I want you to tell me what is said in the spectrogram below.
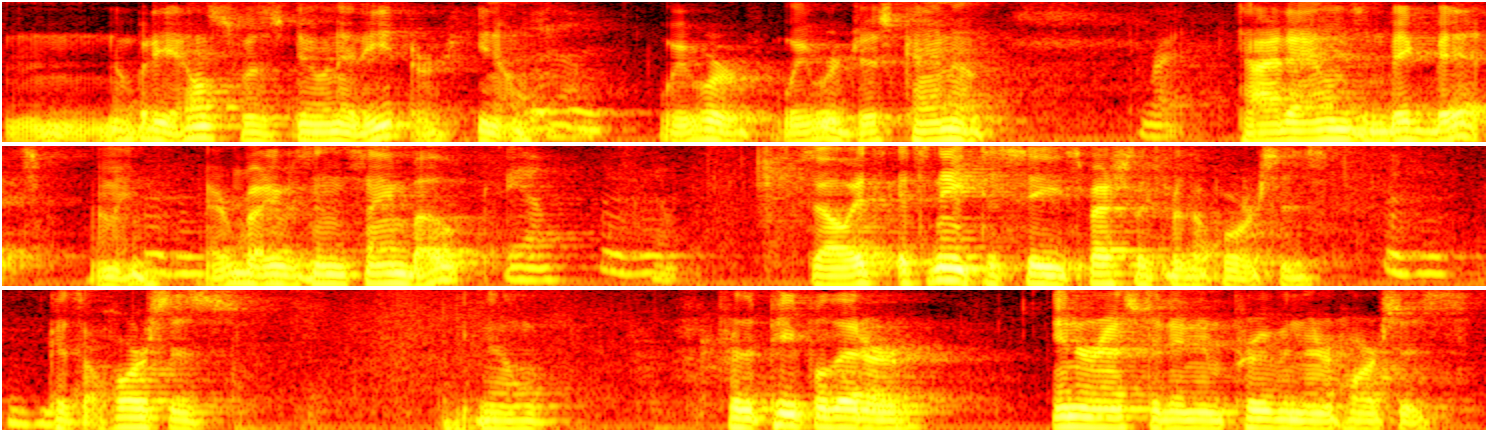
nobody else was doing it either. You know, mm-hmm. we were we were just kind of Right. tie downs and big bits. I mean, mm-hmm. everybody was in the same boat. Mm-hmm. Yeah. So it's it's neat to see, especially for the horses, because the horses, you know, for the people that are interested in improving their horses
